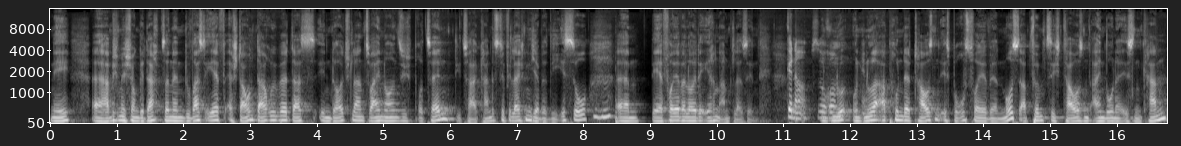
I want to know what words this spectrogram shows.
Nee, äh, habe ich mir schon gedacht, sondern du warst eher erstaunt darüber, dass in Deutschland 92 Prozent, die Zahl kanntest du vielleicht nicht, aber die ist so, mhm. ähm, der Feuerwehrleute Ehrenamtler sind. Genau, so und rum. Nur, und ja. nur ab 100.000 ist Berufsfeuerwehr Muss, ab 50.000 Einwohner ist ein Kann.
